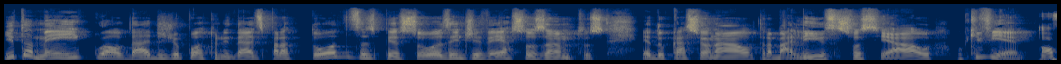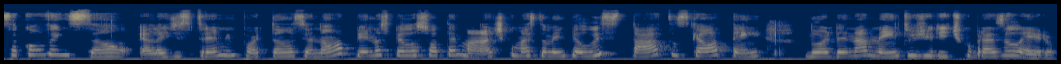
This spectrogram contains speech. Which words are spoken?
e também igualdade de oportunidades para todas as pessoas em diversos âmbitos: educacional, trabalhista, social, o que vier. Essa convenção ela é de extrema importância não apenas pela sua temática, mas também pelo status que ela tem no ordenamento jurídico brasileiro.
